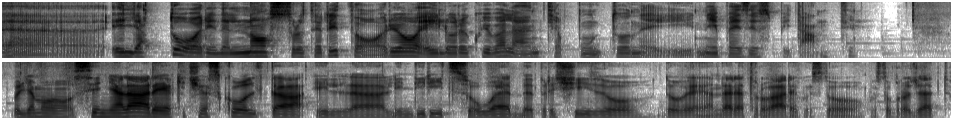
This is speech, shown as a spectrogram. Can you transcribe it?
eh, e gli attori del nostro territorio e i loro equivalenti appunto nei, nei paesi ospitanti. Vogliamo segnalare a chi ci ascolta il, l'indirizzo web preciso dove andare a trovare questo, questo progetto?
